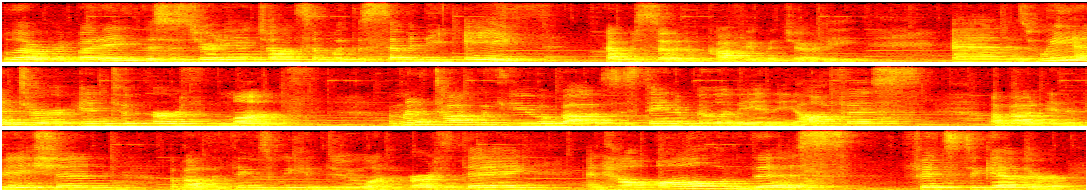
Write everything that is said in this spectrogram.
Hello everybody, this is Jody Ann Johnson with the 78th episode of Coffee with Jody. And as we enter into Earth Month, I'm going to talk with you about sustainability in the office, about innovation, about the things we can do on Earth Day, and how all of this fits together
